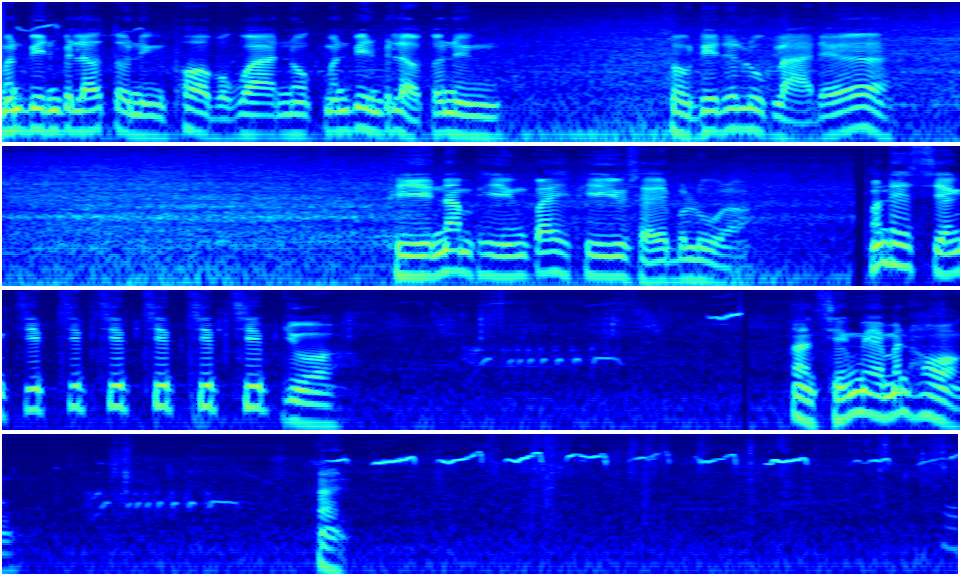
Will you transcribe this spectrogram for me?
มันบินไปแล้วตัวหนึ่งพ่อบอกว่านกมันบินไปแล้วตัวหนึ่งโชคดีเด้ลูกหลาเด้อ พีนั่พีงไปพีอยู่ใส่บลูเหรอมันเห็นเสียงจิบจิบจิบจิบจิบจิบอยู่อ่านเสียงแม่มันห้องอ่าน ให้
